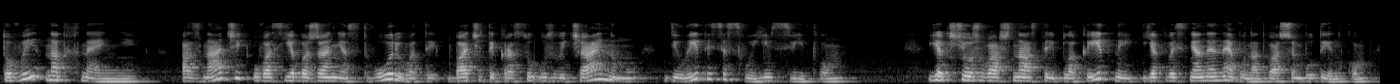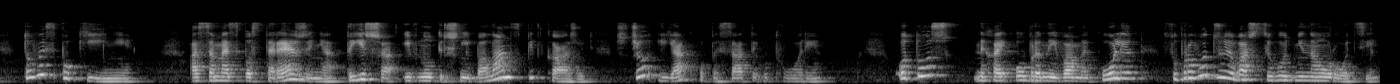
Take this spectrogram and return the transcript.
то ви натхненні, а значить, у вас є бажання створювати, бачити красу у звичайному, ділитися своїм світлом. Якщо ж ваш настрій блакитний, як весняне небо над вашим будинком, то ви спокійні, а саме спостереження, тиша і внутрішній баланс підкажуть, що і як описати у творі. Отож, нехай обраний вами колір супроводжує вас сьогодні на уроці,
